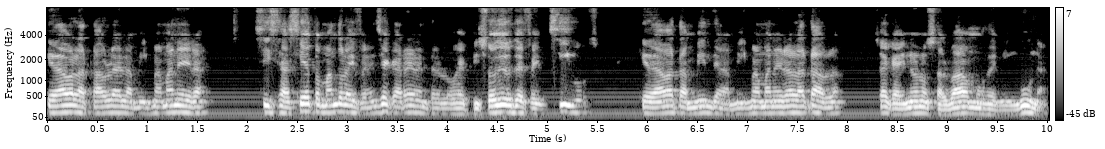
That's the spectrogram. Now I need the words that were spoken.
quedaba la tabla de la misma manera. Si se hacía tomando la diferencia de carrera entre los episodios defensivos, quedaba también de la misma manera la tabla. O sea que ahí no nos salvábamos de ninguna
